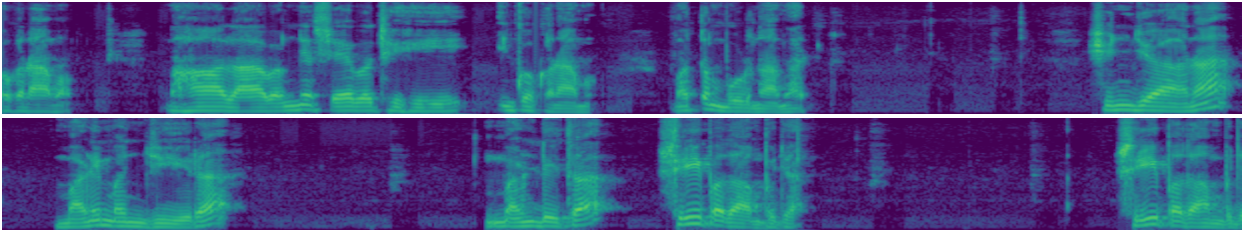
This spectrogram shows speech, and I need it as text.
ఒక నామం. మహాలావణ్య సేవతి ఇంకొక నామం. మొత్తం మూడు నామాలు. షింజాన మణిమంజీర మండిత శ్రీపదాంబుజ. శ్రీపదాంబుజ.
